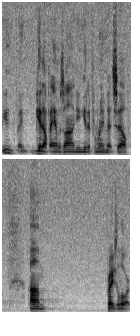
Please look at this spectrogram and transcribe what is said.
you can get it off Amazon, you can get it from Rhema itself. Um, praise the Lord.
